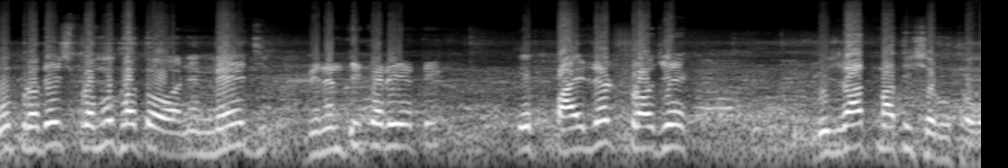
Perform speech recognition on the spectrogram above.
હું પ્રદેશ પ્રમુખ હતો અને મેં જ વિનંતી કરી હતી કે પાયલટ પ્રોજેક્ટ ગુજરાતમાંથી શરૂ થવો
